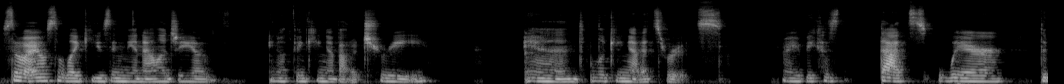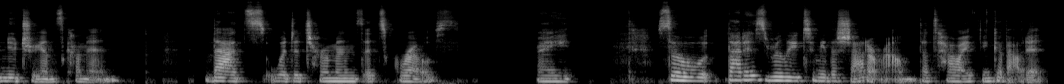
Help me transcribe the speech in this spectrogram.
So I also like using the analogy of, you know, thinking about a tree and looking at its roots, right? Because that's where the nutrients come in. That's what determines its growth, right? So that is really to me the shadow realm. That's how I think about it.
